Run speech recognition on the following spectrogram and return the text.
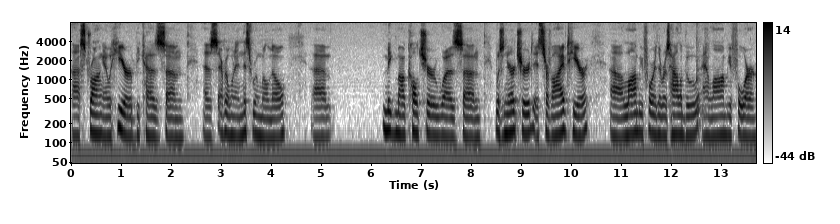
uh, strong out here because, um, as everyone in this room will know, um, Mi'kmaq culture was um, was nurtured. It survived here uh, long before there was Qalipu and long before,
